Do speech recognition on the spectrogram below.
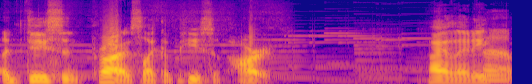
a decent price, like a piece of heart. Hi, lady. Uh,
